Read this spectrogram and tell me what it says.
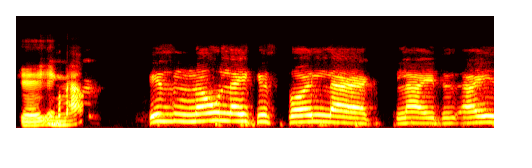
okay, and now? It's no like spoil like like I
